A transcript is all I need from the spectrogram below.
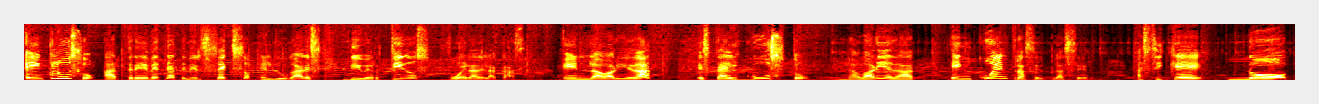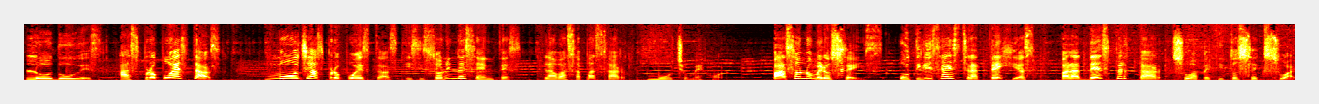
e incluso atrévete a tener sexo en lugares divertidos fuera de la casa. En la variedad está el gusto, en la variedad encuentras el placer. Así que no lo dudes, haz propuestas, muchas propuestas y si son indecentes, la vas a pasar mucho mejor. Paso número 6. Utiliza estrategias para despertar su apetito sexual.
